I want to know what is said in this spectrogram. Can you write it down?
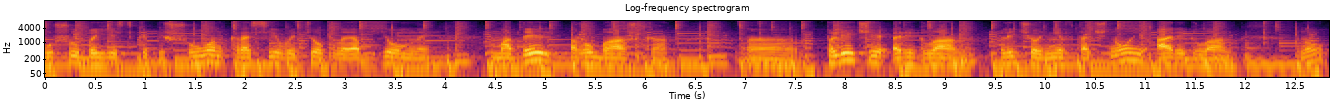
У шубы есть капюшон, красивый, теплый, объемный. Модель рубашка. А, плечи реглан. Плечо не вточной, а реглан. Ну,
